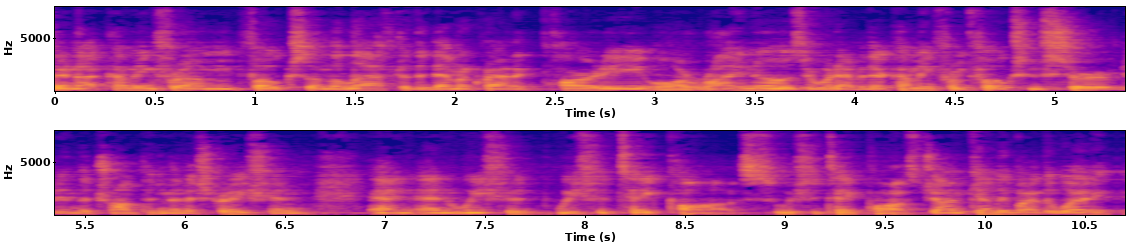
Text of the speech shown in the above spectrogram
they're not coming from folks on the left or the Democratic Party or RINOs or whatever. They're coming from folks who served in the Trump administration, and and we should we should take pause. We should take pause. John Kelly, by the way,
